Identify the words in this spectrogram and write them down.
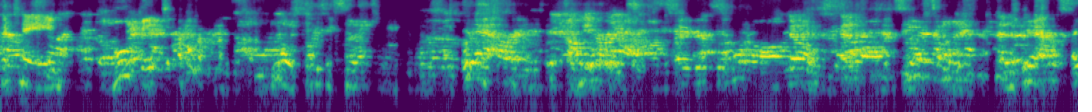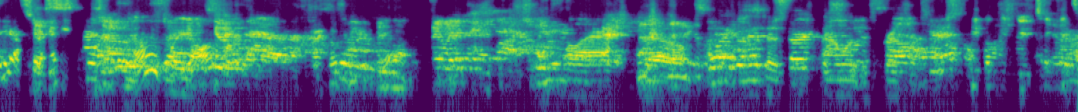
the cane, whoop it. No. Yeah, twenty dollars. I want to spread People can do tickets.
